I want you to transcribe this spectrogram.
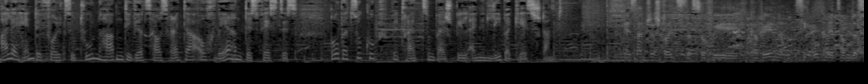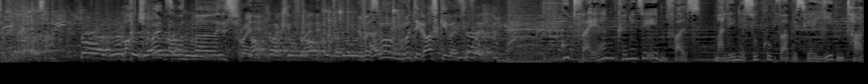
Alle Hände voll zu tun haben die Wirtshausretter auch während des Festes. Robert Sukup betreibt zum Beispiel einen Leberkässtand. Wir sind schon stolz, dass so viele Kapellen sich angemeldet haben, dass so viele Leute da sind. Macht stolz und äh, ist Freude, wirklich Freude. Wir versuchen, gute Gastgeber zu sein. Gut feiern können sie ebenfalls. Marlene Sukup war bisher jeden Tag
